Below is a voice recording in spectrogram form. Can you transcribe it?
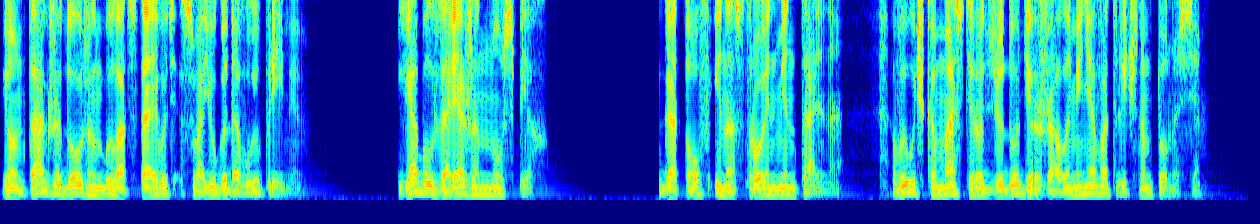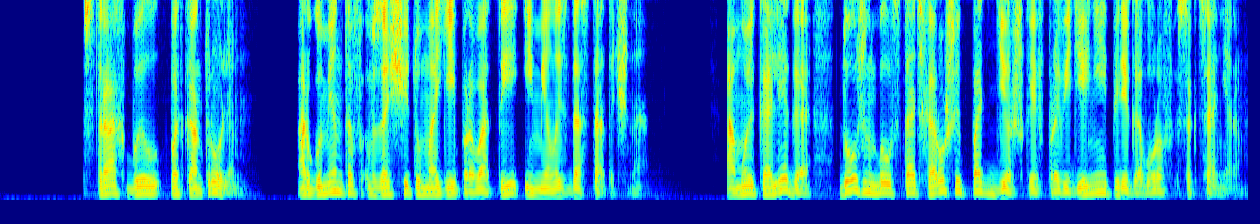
и он также должен был отстаивать свою годовую премию. Я был заряжен на успех. Готов и настроен ментально. Выучка мастера дзюдо держала меня в отличном тонусе. Страх был под контролем. Аргументов в защиту моей правоты имелось достаточно. А мой коллега должен был стать хорошей поддержкой в проведении переговоров с акционером.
